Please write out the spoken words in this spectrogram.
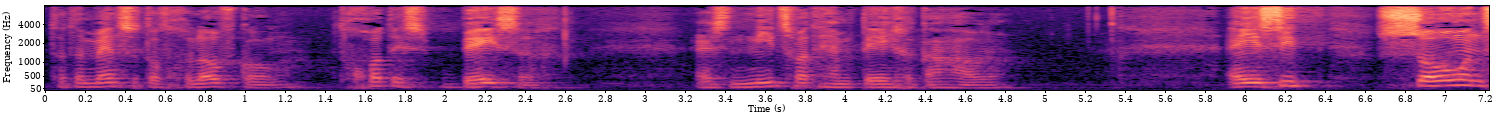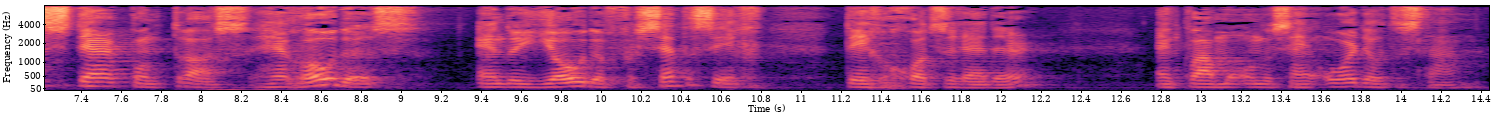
dat de mensen tot geloof komen. God is bezig. Er is niets wat hem tegen kan houden. En je ziet zo'n sterk contrast. Herodes en de Joden verzetten zich tegen Gods redder en kwamen onder zijn oordeel te staan.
